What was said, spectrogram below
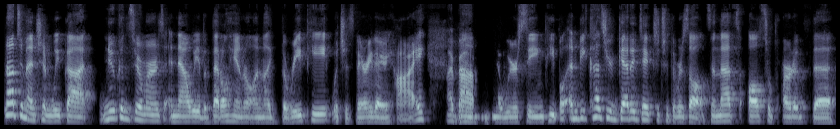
Not to mention we've got new consumers and now we have a better handle on like the repeat, which is very, very high. I bet. Um, you know, we're seeing people and because you get addicted to the results and that's also part of the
